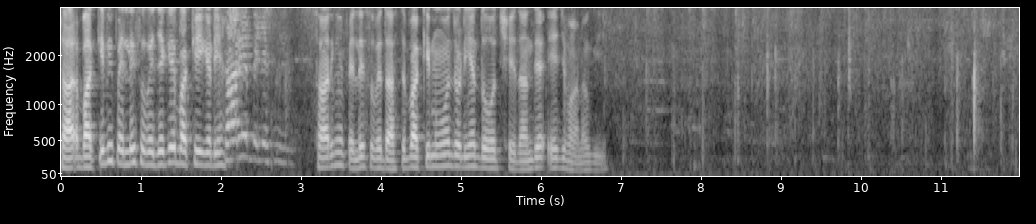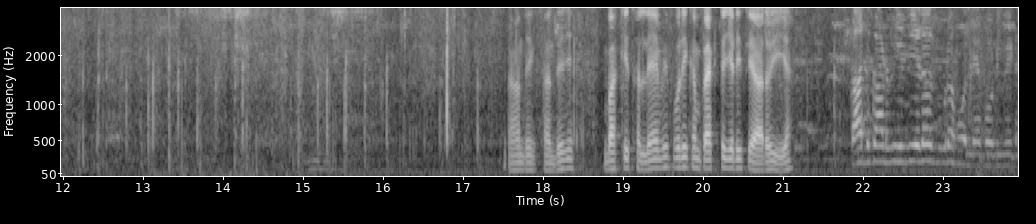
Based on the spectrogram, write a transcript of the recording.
ਸਾ- ਬਾਕੀ ਵੀ ਪਹਿਲੇ ਸੂਵੇ ਜੇ ਕਿ ਬਾਕੀ ਕਿਹੜੀਆਂ? ਸਾਰੀਆਂ ਪਹਿਲੇ ਸੂਈ ਸਾਰੀਆਂ ਪਹਿਲੇ ਸੂਵੇ ਦੱਸਦੇ ਬਾਕੀ ਮੂੰਹ ਜੋੜੀਆਂ ਦੋ ਛੇ ਦੰਦ ਆ ਇਹ ਜਵਾਨ ਹੋ ਗਈ। ਆਹ ਦੇਖ ਸਕਦੇ ਜੀ। ਬਾਕੀ ਥੱਲੇ ਵੀ ਪੂਰੀ ਕੰਪੈਕਟ ਜਿਹੜੀ ਤਿਆਰ ਹੋਈ ਆ। ਕੱਦ ਕਾਠ ਵੀਰ ਜੀ ਇਹਦਾ ਪੂਰਾ ਫੁੱਲ ਹੈ ਬੋਡੀ weight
